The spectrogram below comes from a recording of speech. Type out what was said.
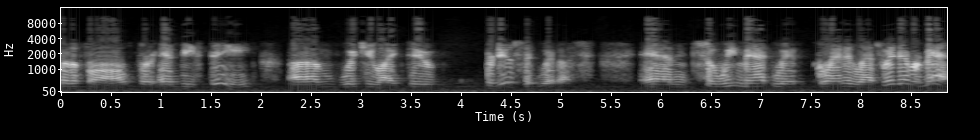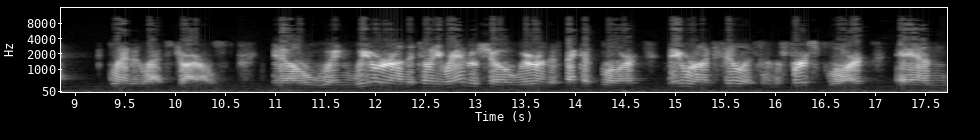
for the fall for NBC. Um, would you like to produce it with us?" And so we met with Glenn and Les. We had never met Glenn and Les Charles. You know, when we were on the Tony Randall show, we were on the second floor. They were on Phyllis on the first floor, and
